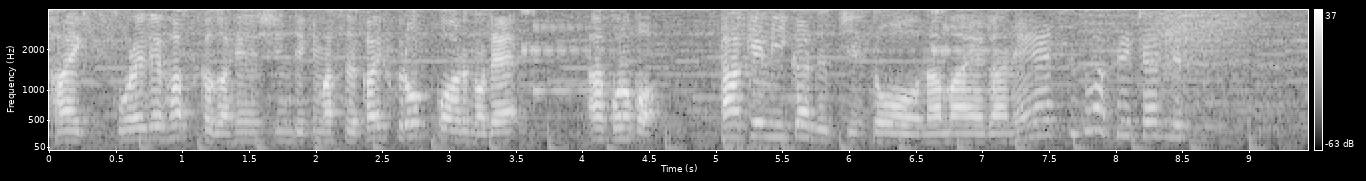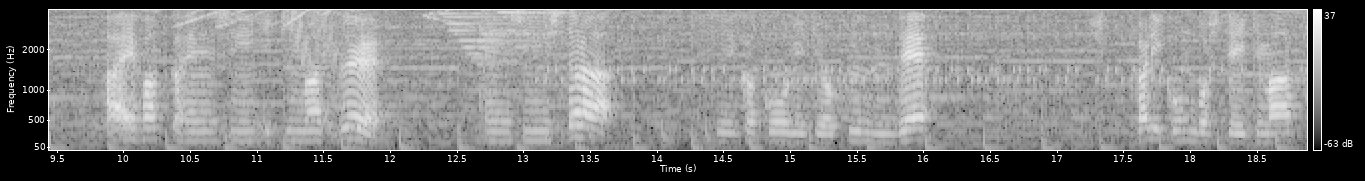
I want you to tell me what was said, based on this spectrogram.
はいこれでファスカが変身できます。回復6個あるのであこの子。竹三日月そう名前がねすぐ忘れちゃうんです。はいファスカ変身いきます。変身したら追加攻撃を組んでしっかりコンボしていきます。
